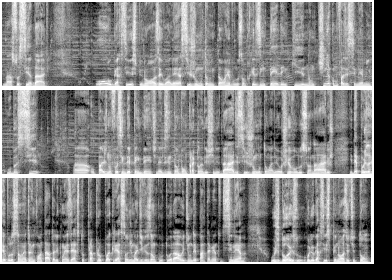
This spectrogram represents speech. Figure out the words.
na sociedade. O Garcia Espinosa e o Alé se juntam então à Revolução porque eles entendem que não tinha como fazer cinema em Cuba se uh, o país não fosse independente. Né? Eles então vão para a clandestinidade, se juntam ali aos revolucionários e depois da Revolução entram em contato ali com o Exército para propor a criação de uma divisão cultural e de um departamento de cinema. Os dois, o Julio Garcia Espinosa e o Titon,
